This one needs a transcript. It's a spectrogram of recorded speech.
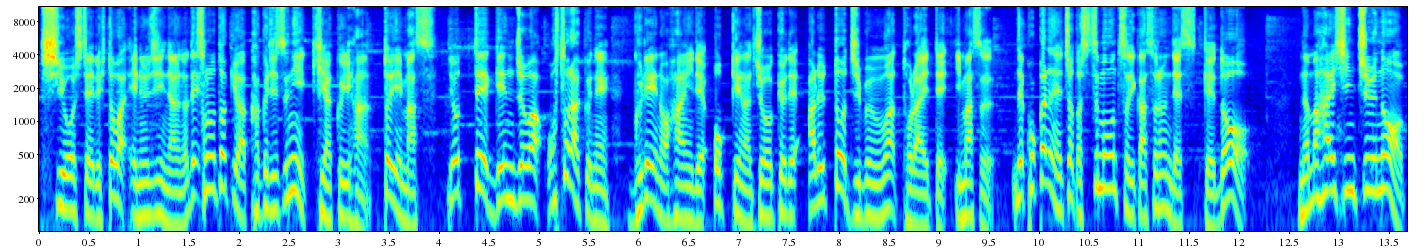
使用している人は NG になるのでその時は確実に規約違反と言いますよって現状はおそらくねグレーの範囲で OK な状況であると自分は捉えていますでここからねちょっと質問を追加するんですけど生配信中の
